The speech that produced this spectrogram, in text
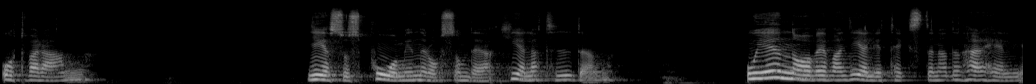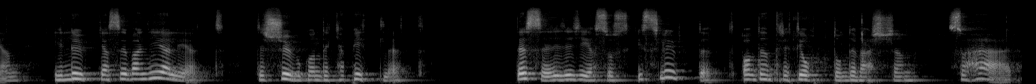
åt varann. Jesus påminner oss om det hela tiden. Och i en av evangelietexterna den här helgen, i Lukas evangeliet, det tjugonde kapitlet, där säger Jesus i slutet av den 38 versen så här.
